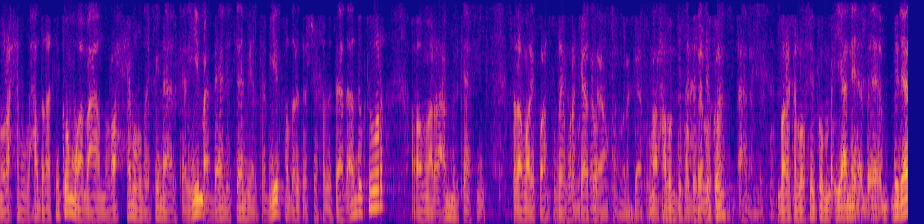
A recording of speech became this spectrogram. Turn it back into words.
نرحب بحضراتكم ومع نرحب بضيفنا الكريم الداعي الإسلامي الكبير فضيلة الشيخ الاستاذ الدكتور عمر عبد الكافي. السلام عليكم ورحمة الله وبركاته. مرحبا بفضيلتكم. أهلا بكم. بارك الله فيكم. يعني بداية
